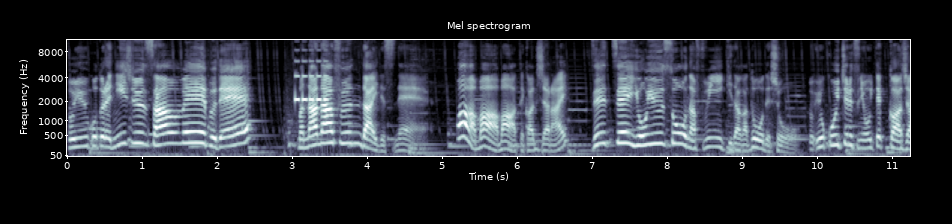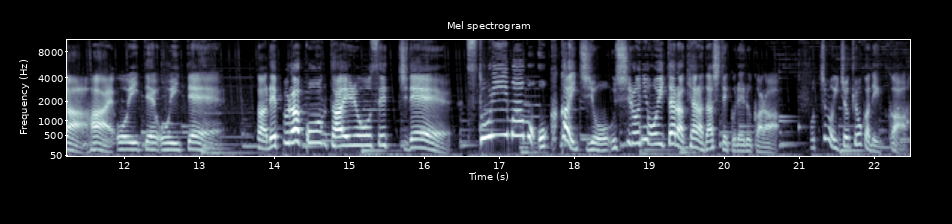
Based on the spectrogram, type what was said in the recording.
ということで、23ウェーブで、まあ、7分台ですね。まあまあまあって感じじゃない？全然余裕そうな雰囲気だがどうでしょう？横一列に置いてっか、じゃあ。はい。置いて、置いて。さあ、レプラコン大量設置で、ストリーマーも置くか、一応。後ろに置いたらキャラ出してくれるから。こっちも一応強化でいくか。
